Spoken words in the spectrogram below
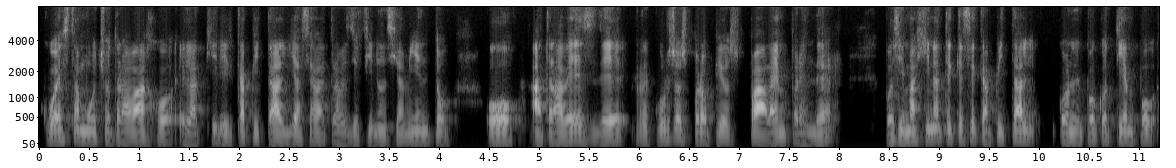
cuesta mucho trabajo el adquirir capital, ya sea a través de financiamiento o a través de recursos propios para emprender, pues imagínate que ese capital con el poco tiempo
